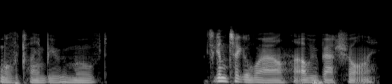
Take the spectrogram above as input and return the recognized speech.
will the claim be removed. It's going to take a while. I'll be back shortly.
